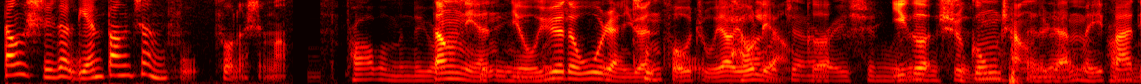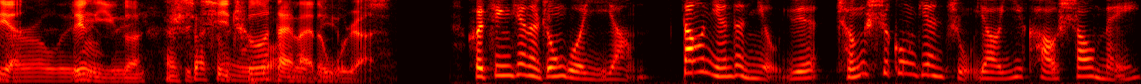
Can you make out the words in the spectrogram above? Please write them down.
当时的联邦政府做了什么。当年纽约的污染源头主要有两个，一个是工厂的燃煤发电，另一个是汽车带来的污染。和今天的中国一样，当年的纽约城市供电主要依靠烧煤。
